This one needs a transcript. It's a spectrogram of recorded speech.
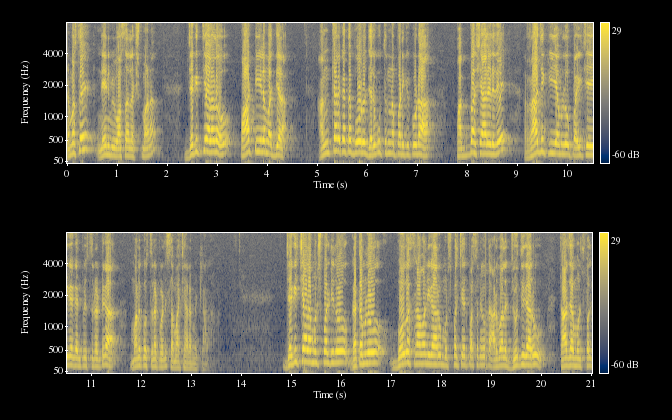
నమస్తే నేను మీ వాసా లక్ష్మణ. జగిత్యాలలో పార్టీల మధ్యన అంతర్గత పోరు జరుగుతున్నప్పటికీ కూడా పద్మశాలిడిదే రాజకీయంలో పైచేయిగా కనిపిస్తున్నట్టుగా మనకు వస్తున్నటువంటి సమాచారం ఇట్లా. జగిత్యాల మున్సిపాలిటీలో గతంలో బోగస్ రావణి గారు మున్సిపల్ చైర్పర్సన్ అడవాల జ్యోతి గారు తాజా మున్సిపల్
